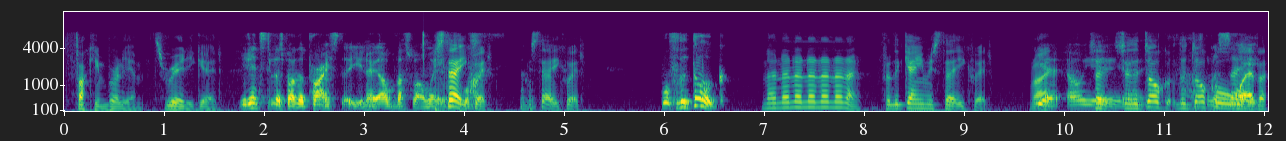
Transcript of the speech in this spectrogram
fucking brilliant. It's really good. You didn't tell us about the price though. You know that's what I'm waiting It's thirty for. quid. It's thirty quid. What for the dog? No, no, no, no, no, no, no. For the game is thirty quid. Right. Yeah. Oh yeah. so, yeah, so the dog, the dog or say, whatever.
